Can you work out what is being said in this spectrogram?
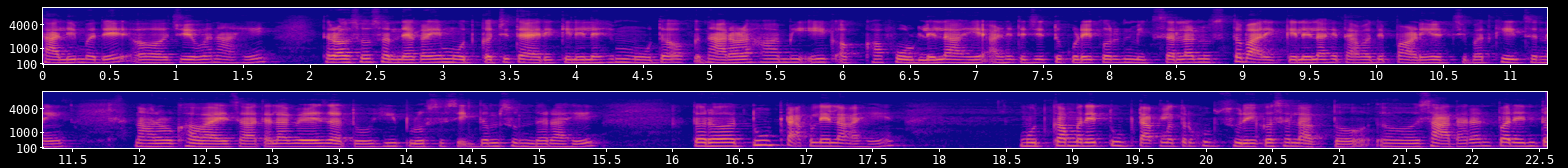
थालीमध्ये जेवण आहे. तर असो संध्याकाळी मोदकाची तयारी केलेली आहे. मोदक नारळ हा मी एक अख्खा फोडलेला आहे आणि त्याचे तुकडे करून मिक्सरला नुसतं बारीक केलेलं आहे. त्यामध्ये पाणी अजिबात घ्यायचं नाही. नारळ खवायचा त्याला वेळ जातो. ही प्रोसेस एकदम सुंदर आहे. तर तूप टाकलेलं आहे. मोदकामध्ये तूप टाकलं तर खूप सुरेख असं लागतं? साधारणपर्यंत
